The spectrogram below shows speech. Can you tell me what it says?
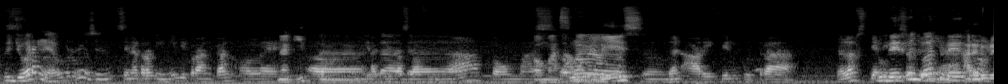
Tujuh orang ya berdua sih. Sinetron ini diperankan oleh Nagita. eh, Kita Nagita ada Slavina, Thomas, Thomas Willis. dan Arifin Putra. Dalam setiap Dude itu juga, Dude. Ada Dude.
